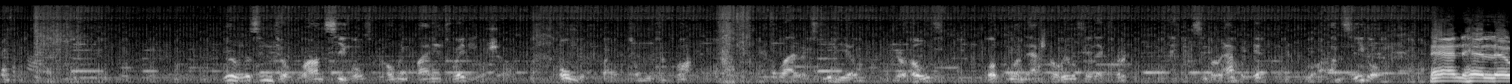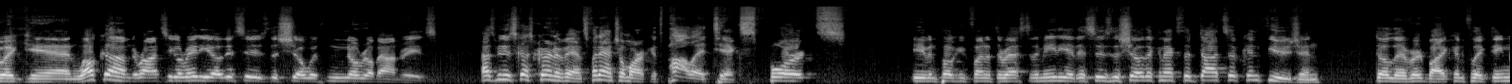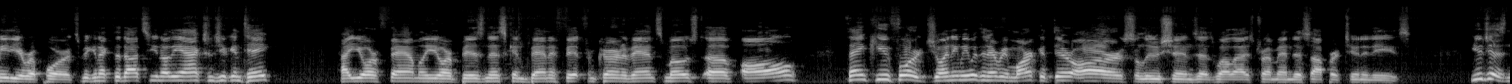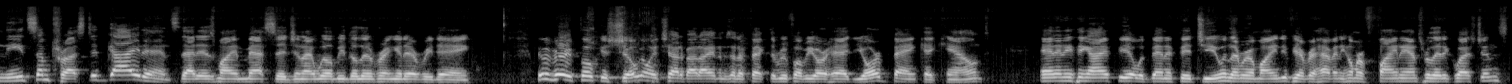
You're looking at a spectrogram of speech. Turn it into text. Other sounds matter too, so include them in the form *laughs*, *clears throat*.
725. You're listening to Ron Siegel's Home Finance Radio Show, only by and Talk. Live in studio, your host, local and national real estate expert, and consumer advocate, Ron Siegel. And hello again. Welcome to Ron Siegel Radio. This is the show with no real boundaries. As we discuss current events, financial markets, politics, sports, even poking fun at the rest of the media, this is the show that connects the dots of confusion delivered by conflicting media reports. We connect the dots so you know the actions you can take, how your family or business can benefit from current events. Most of all, thank you for joining me. Within every market, there are solutions as well as tremendous opportunities. You just need some trusted guidance. That is my message, and I will be delivering it every day. We have a very focused show. We only chat about items that affect the roof over your head, your bank account, and anything I feel would benefit you. And let me remind you if you ever have any home or finance related questions,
